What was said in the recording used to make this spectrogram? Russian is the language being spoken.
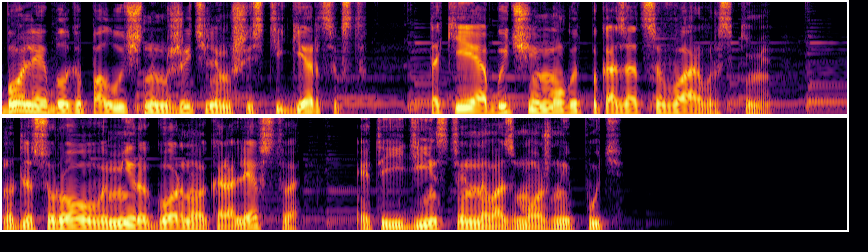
Более благополучным жителям шести герцогств такие обычаи могут показаться варварскими, но для сурового мира горного королевства это единственно возможный путь.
